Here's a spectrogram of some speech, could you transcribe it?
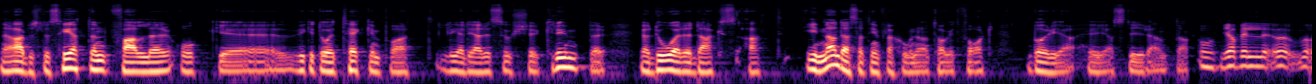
när arbetslösheten faller och eh, vilket då är ett tecken på att lediga resurser krymper, ja då är det dags att innan dess att inflationen har tagit fart börja höja styrräntan. Och jag vill uh,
